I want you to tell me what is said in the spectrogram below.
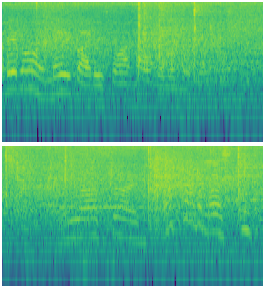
I didn't know anybody, so I helped a little. Last time. Last.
